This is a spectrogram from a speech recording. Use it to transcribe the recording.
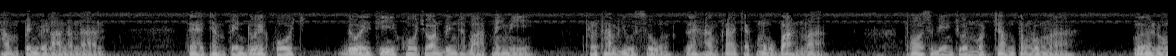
ธรรมเป็นเวลานานๆ แต่จำเป็นด้วยโคด้วยที่โคจรบินทบาทไม่มี เพราะถ้ำอยู่สูงและห่างไกลาจากหมู่บ้านมาก พอสเสบียงจวนหมดจำต้องลงมา เมื่อลง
